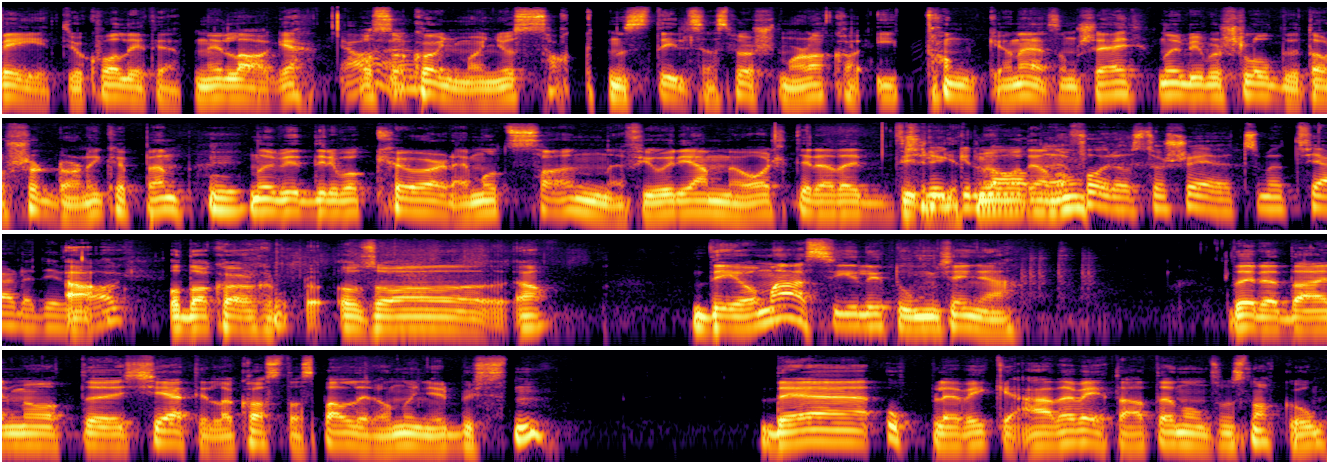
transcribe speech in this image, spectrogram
vet jo kvaliteten i laget. Ja, og så ja. kan man jo saktens stille seg spørsmål da, hva i tanken er det som skjer når vi blir slått ut av Stjørdal i cupen, Mm. når vi driver og køler mot Sandefjord hjemme og alt det der Trygg driten gått Lade får oss til å se ut som et Ja, fjerdedivisjonslag. og da kan og så, ja. Det må jeg si litt om, kjenner jeg. Det der med at eh, Kjetil har kasta spillerne under bussen. Det opplever ikke jeg. Det vet jeg at det er noen som snakker om.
